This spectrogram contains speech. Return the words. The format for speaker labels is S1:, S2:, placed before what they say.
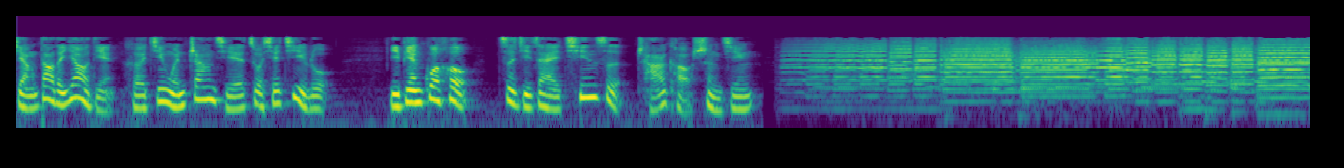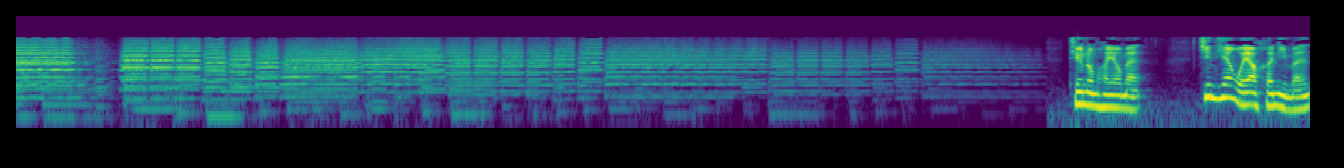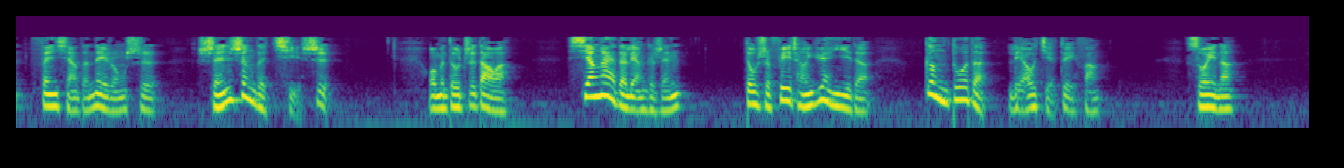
S1: 讲到的要点和经文章节做些记录，以便过后自己再亲自查考圣经。听众朋友们，今天我要和你们分享的内容是神圣的启示。我们都知道啊，相爱的两个人都是非常愿意的，更多的了解对方。所以呢，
